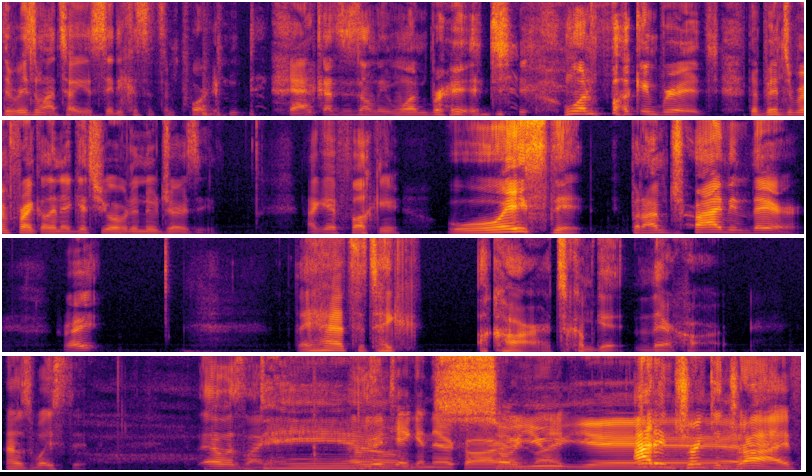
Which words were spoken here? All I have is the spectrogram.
The reason why I tell you the city because it's important. Yeah. because there's only one bridge, one fucking bridge, the Benjamin Franklin that gets you over to New Jersey. I get fucking wasted, but I'm driving there, right? They had to take a car to come get their car. I was wasted. That was like Damn. You had taken their car. So you, like, yeah. I didn't drink and drive,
